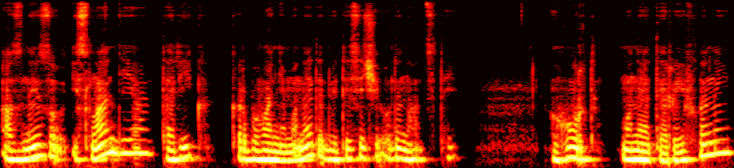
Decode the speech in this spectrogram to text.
а знизу Ісландія та рік карбування монети 2011. Гурт монети рифлений.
